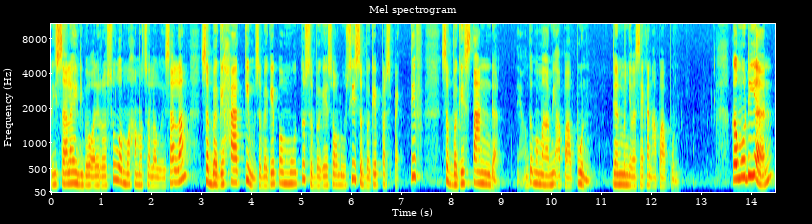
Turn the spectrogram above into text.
risalah yang dibawa oleh Rasulullah Muhammad SAW sebagai hakim, sebagai pemutus, sebagai solusi, sebagai perspektif, sebagai standar ya, untuk memahami apa pun dan menyelesaikan apa pun. Kemudian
